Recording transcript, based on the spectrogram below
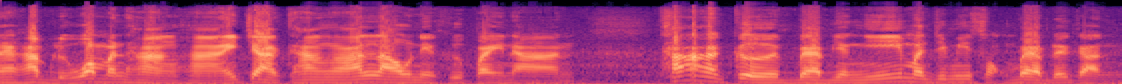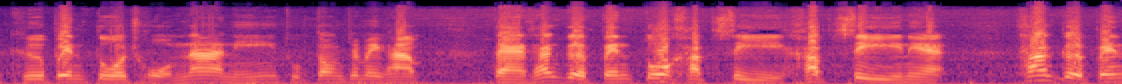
นะครับหรือว่ามันห่างหายจากทางร้านเราเนี่ยคือไปนานถ้าเกิดแบบอย่างนี้มันจะมี 2 แบบด้วยกัน คือเป็นตัวโฉมหน้านี้ถูกต้องใช่ไหมครับ แต่ถ้าเกิดเป็นตัวขับ 4 ขับ4เนี่ย ถ้าเกิดเป็น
